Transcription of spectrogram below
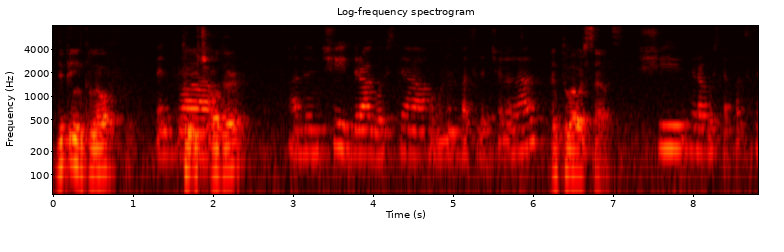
Deepening love pentru to each a other. adânci dragostea unul față de celălalt and to ourselves, și dragostea față de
